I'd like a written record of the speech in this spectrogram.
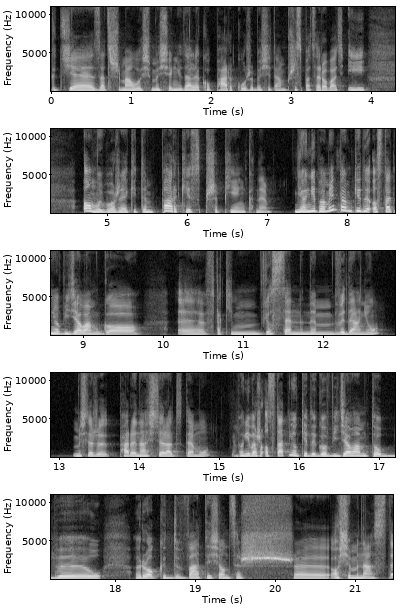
gdzie zatrzymałyśmy się niedaleko parku, żeby się tam przespacerować i o mój Boże, jaki ten park jest przepiękny. Ja nie pamiętam, kiedy ostatnio widziałam go e, w takim wiosennym wydaniu. Myślę, że paręnaście lat temu, ponieważ ostatnio, kiedy go widziałam, to był rok 2018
